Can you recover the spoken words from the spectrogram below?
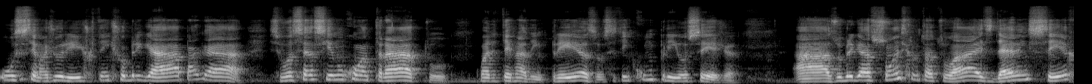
o sistema jurídico tem que te obrigar a pagar. Se você assina um contrato com uma determinada empresa, você tem que cumprir, ou seja, as obrigações contratuais devem ser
